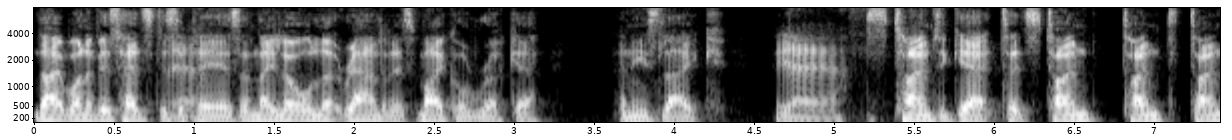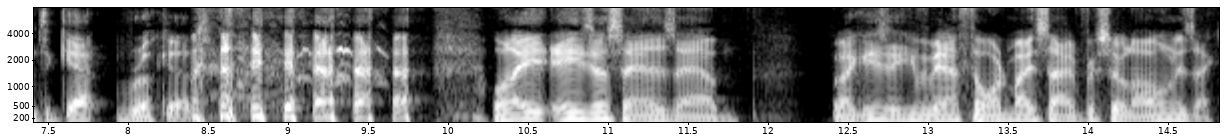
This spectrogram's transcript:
like one of his heads disappears, and they all look round, and it's Michael Rooker, and he's like, yeah, yeah. "It's time to get, it's time, time, time to get Rooker." well, he, he just says, um, like, he's like, you've been a thorn in my side for so long. And He's like,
